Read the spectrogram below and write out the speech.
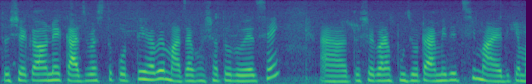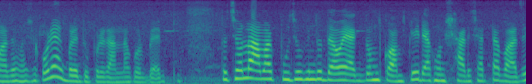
তো সে কারণে কাজবাজ তো করতেই হবে, মাজা ঘষা তো রয়েছেই। তো সে কারণে পুজোটা আমি দিচ্ছি, মা এদিকে মাজা ঘষা করে একবারে দুপুরে রান্না করবে আর কি। তো চলো আমার পুজো কিন্তু দেওয়া একদম কমপ্লিট এখন সাড়ে সাতটা বাজে,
